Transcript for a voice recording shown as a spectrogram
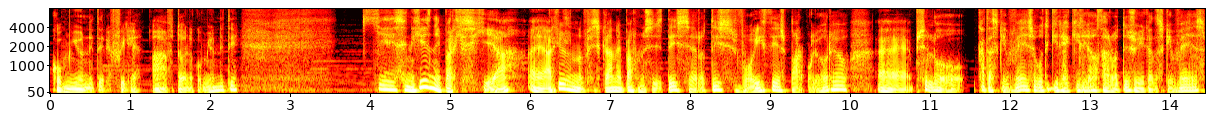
Community ρε φίλε, αυτό είναι community. Και συνεχίζει να υπάρχει ησυχία. Ε, αρχίζουν φυσικά να υπάρχουν συζητήσεις, ερωτήσεις, βοήθειες, πάρα πολύ ωραίο. Ε, ψηλό κατασκευές. Εγώ την Κυριακή λέω θα ρωτήσω για κατασκευές.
